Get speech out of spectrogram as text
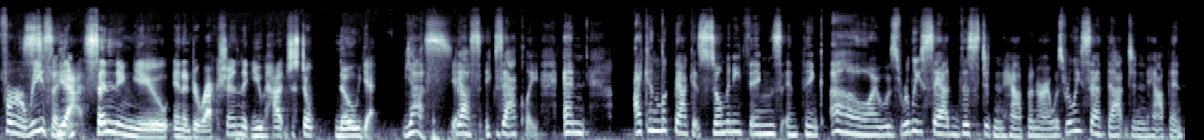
for a reason. Yeah, sending you in a direction that you had just don't know yet. Yes, yeah. yes, exactly. And I can look back at so many things and think, oh, I was really sad this didn't happen, or I was really sad that didn't happen.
